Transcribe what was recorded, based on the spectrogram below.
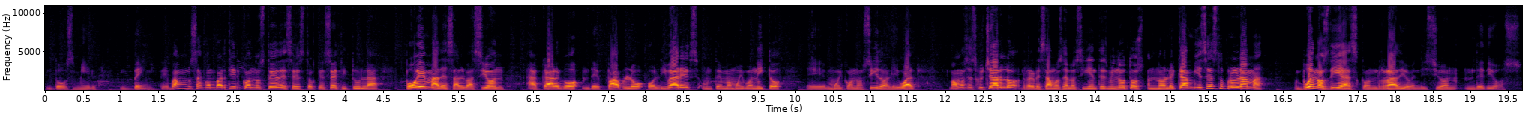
2020. Vamos a compartir con ustedes esto que se titula Poema de Salvación a cargo de Pablo Olivares, un tema muy bonito, eh, muy conocido al igual. Vamos a escucharlo, regresamos en los siguientes minutos, no le cambies, es tu programa. Buenos días con Radio Bendición de Dios.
